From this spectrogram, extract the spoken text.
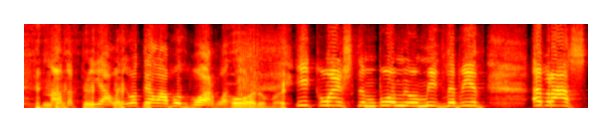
nada para ela. Eu até lá vou de borla. Ora bem. E com esta boa, meu amigo David, abraço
